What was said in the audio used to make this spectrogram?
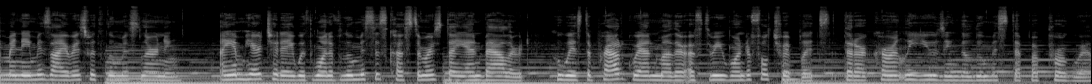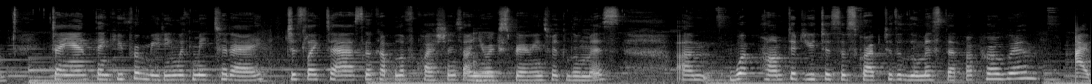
my name is Iris with Lumos Learning. I am here today with one of Lumos's customers, Diane Ballard, who is the proud grandmother of three wonderful triplets that are currently using the Lumos Step Up program. Diane, thank you for meeting with me today. Just like to ask a couple of questions on your experience with Lumos. Um, what prompted you to subscribe to the Lumos Step Up program? I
